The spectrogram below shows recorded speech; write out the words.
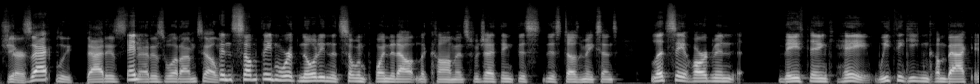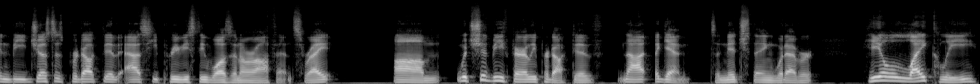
Sure. Exactly. That is And- that is what I'm telling. And something worth noting that someone pointed out in the comments, which I think this this does make sense. Let's say Hardman, they think, hey, we think he can come back and be just as productive as he previously was in our offense, right? Um, which should be fairly productive. Not again, it's a niche thing, whatever. He'll likely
